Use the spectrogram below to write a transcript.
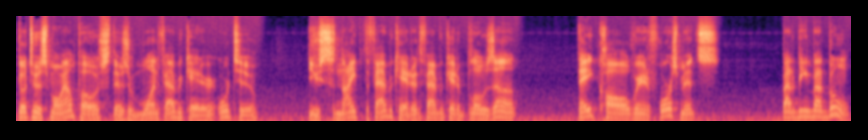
go to a small outpost there's one fabricator or two. You snipe the fabricator the fabricator blows up they call reinforcements bada bing bada boom.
